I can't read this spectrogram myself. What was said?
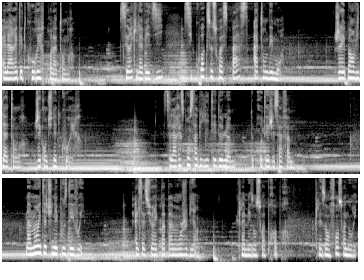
Elle a arrêté de courir pour l'attendre. C'est vrai qu'il avait dit Si quoi que ce soit se passe, attendez-moi. J'avais pas envie d'attendre, j'ai continué de courir. C'est la responsabilité de l'homme de protéger sa femme. Maman était une épouse dévouée. Elle s'assurait que papa mange bien, que la maison soit propre, que les enfants soient nourris.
